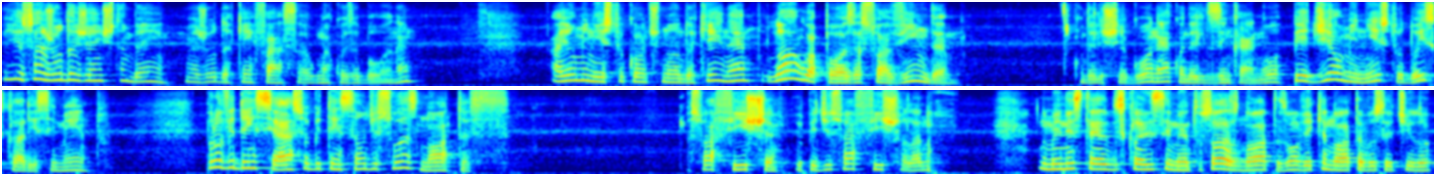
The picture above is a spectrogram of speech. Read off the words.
E isso ajuda a gente também, ajuda quem faça alguma coisa boa, né? Aí o ministro, continuando aqui, né? Logo após a sua vinda, quando ele chegou, né? Quando ele desencarnou, pedi ao ministro do esclarecimento providenciasse a obtenção de suas notas. A sua ficha. Eu pedi sua ficha lá no, no Ministério do Esclarecimento. Só as notas. Vamos ver que nota você tirou.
